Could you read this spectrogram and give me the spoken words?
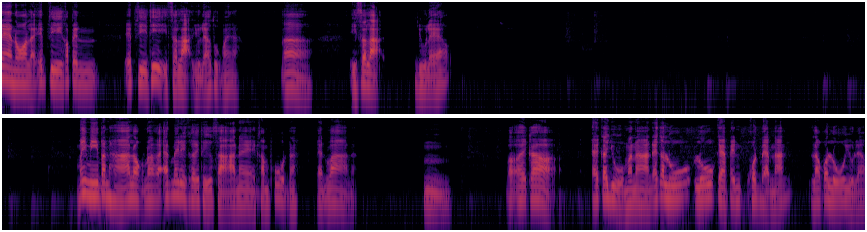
แน่นอนแหละเอฟซีเขาเป็นเอฟซีที่อิสระอยู่แล้วถูกไหมล่ะอ่าอิสระ อยู่แล้ว ไม่มีปัญหาหรอกนะแอดไม่ได้เคยถือสาในคำพูดนะแอดว่านะอืมเพราไอ้ก็ แอดก็อยู่มานานแอดก็รู้ รู้แกเป็นคนแบบนั้น เราก็รู้อยู่แล้ว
